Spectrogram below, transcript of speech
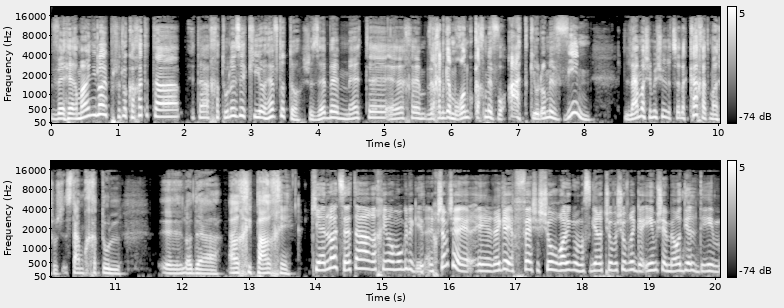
והרמיוני לא, היא פשוט לוקחת את, ה, את החתול הזה כי היא אוהבת אותו, שזה באמת אה, ערך, אה, ולכן גם רון כל כך מבועת, כי הוא לא מבין למה שמישהו ירצה לקחת משהו, סתם חתול, אה, לא יודע, ארכי פרחי. כי אין לו את סט הערכים המוגלגי. אני חושבת שרגע יפה ששוב רולינג ממסגרת שוב ושוב רגעים שהם מאוד ילדיים.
